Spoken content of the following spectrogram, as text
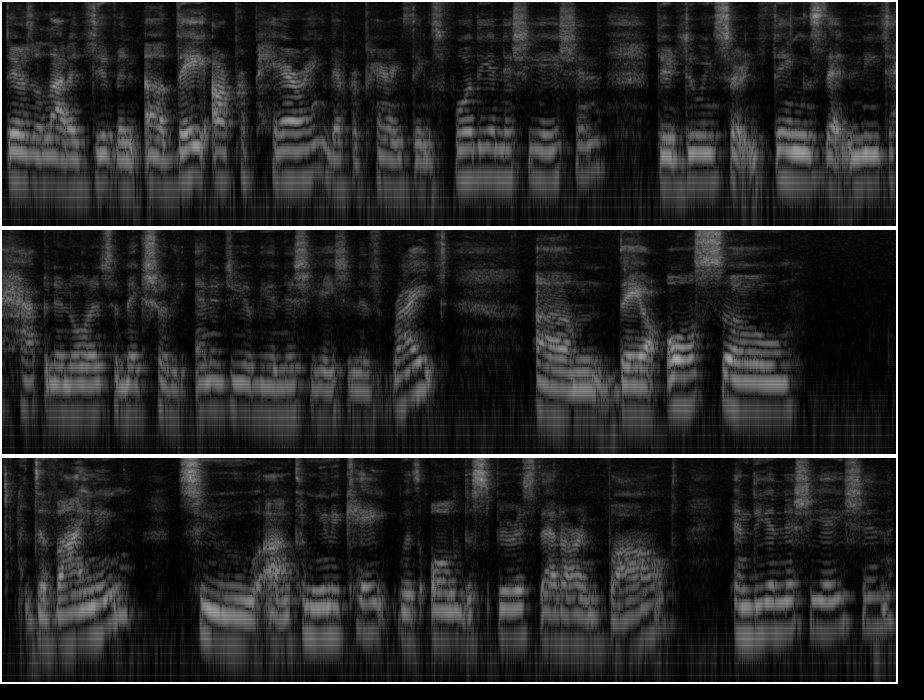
There's a lot of different, uh, they are preparing, they're preparing things for the initiation. They're doing certain things that need to happen in order to make sure the energy of the initiation is right. Um, they are also divining to uh, communicate with all of the spirits that are involved in the initiation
